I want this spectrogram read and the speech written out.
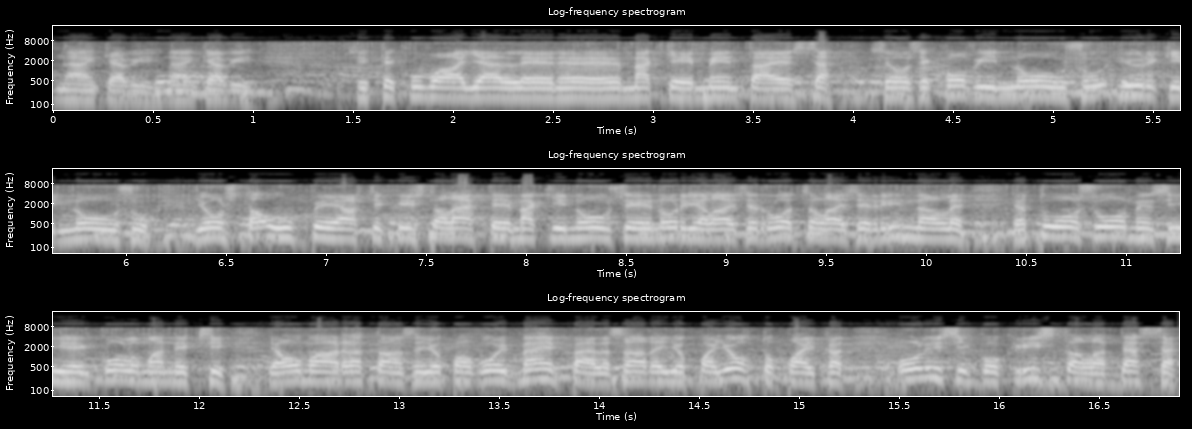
Näin kävi, näin kävi sitten kuvaa jälleen eh, mäkeen mentäessä. Se on se kovin nousu, jyrkin nousu, josta upeasti Krista Lähteenmäki nousee norjalaisen, ruotsalaisen rinnalle ja tuo Suomen siihen kolmanneksi ja omaan rataansa jopa voi mäen päällä saada jopa johtopaikan. Olisiko Kristalla tässä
